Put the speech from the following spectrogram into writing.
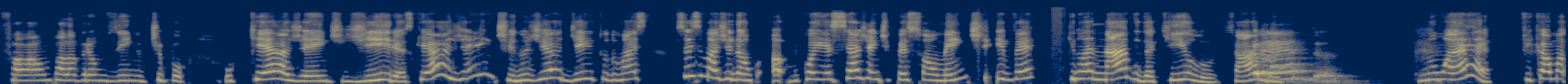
falar um palavrãozinho, tipo, o que é a gente, gírias, que é a gente no dia a dia e tudo mais. Vocês imaginam conhecer a gente pessoalmente e ver que não é nada daquilo, sabe? Credo. Não é ficar uma.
